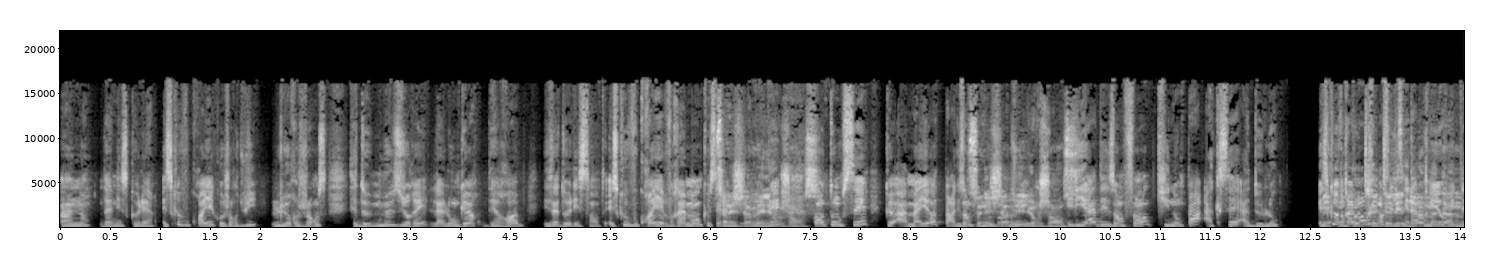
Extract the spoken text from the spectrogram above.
un an d'année scolaire. Est-ce que vous croyez qu'aujourd'hui, l'urgence, c'est de mesurer la longueur des robes des adolescentes? Est-ce que vous croyez vraiment que c'est Ce la n'est jamais priorité l'urgence. quand on sait qu'à Mayotte, par exemple, aujourd'hui, il y a des enfants qui n'ont pas accès à de l'eau? Est-ce que on peut vraiment vous traiter les deux, madame.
